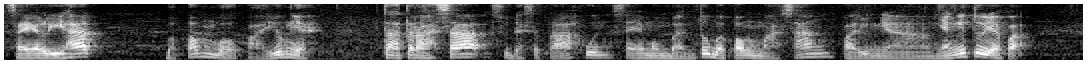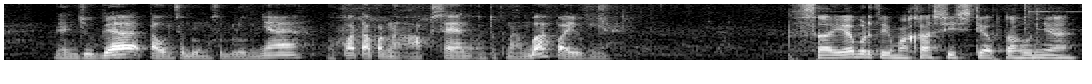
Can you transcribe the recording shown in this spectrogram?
saya lihat Bapak membawa payung ya. Tak terasa sudah setahun saya membantu Bapak memasang payung yang yang itu ya, Pak. Dan juga tahun sebelum-sebelumnya Bapak tak pernah absen untuk nambah payungnya. Saya berterima kasih setiap tahunnya.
